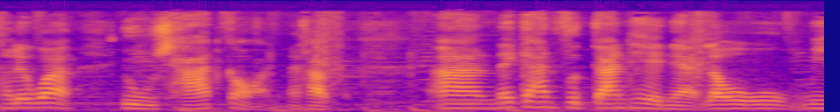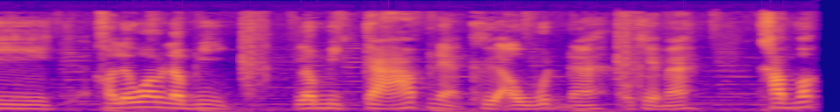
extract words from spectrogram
เขาเรียกว่าดูชาร์ตก่อนนะครับในการฝึกการเทรดเนี่ยเรามีเขาเรียกว่าเรามีเรามีกราฟเนี่ยคืออาวุธนะโอเคไหม คำว่า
